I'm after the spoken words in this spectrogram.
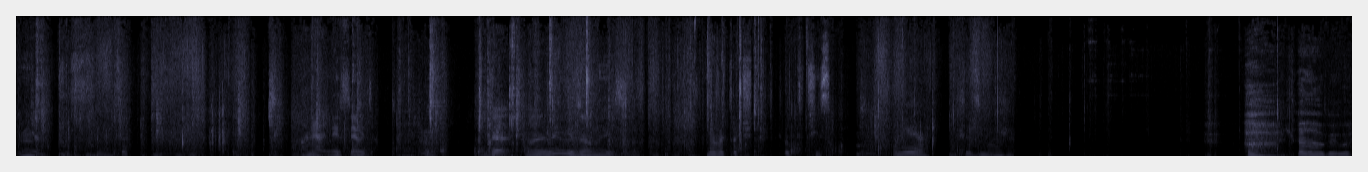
Nie. A nie, nic nie widzę. Nie, nie widzę nic. Nawet od, odcisku. O nie, on się zmarzy. Co robimy?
